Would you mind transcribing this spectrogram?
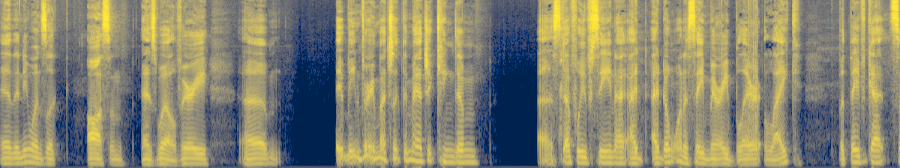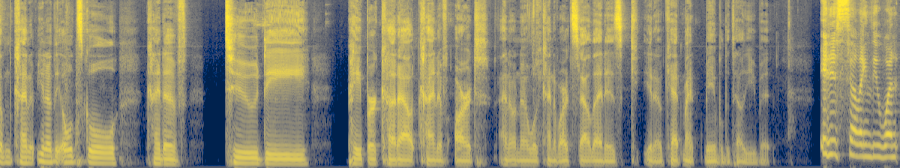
And the new ones look awesome as well. Very, um, I mean, very much like the Magic Kingdom uh, stuff we've seen. I I, I don't want to say Mary Blair like, but they've got some kind of you know the old school kind of two D paper cutout kind of art. I don't know what kind of art style that is. You know, Cat might be able to tell you, but It is selling the one.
